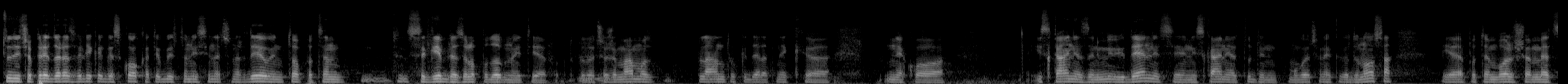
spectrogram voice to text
tudi če pride do res velikega skoka, ti v bistvu nisi nič naredil in to potem se giblje zelo podobno ETF-u. Tako da, če že imamo plan tukaj delati nek, eh, neko iskanje zanimivih delnic in iskanje tudi mogoče nekega donosa, je potem boljše imeti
